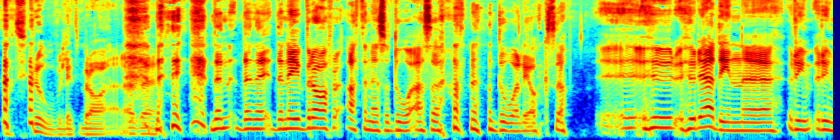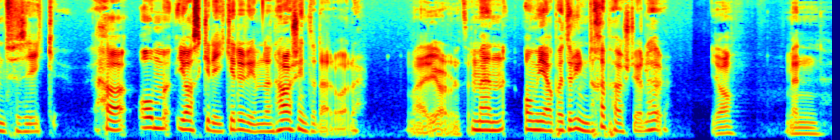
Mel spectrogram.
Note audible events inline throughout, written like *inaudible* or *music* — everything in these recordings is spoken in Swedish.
Otroligt bra. Är det. Den, den, är, den är bra för att den är så, då, alltså, *laughs* att den är så dålig också. Eh, hur, hur är din uh, rym, rymdfysik? Hör, om jag skriker i rymden, hörs inte där då eller? Nej, det gör det inte. Men om jag är på ett rymdskepp hörs det, eller hur? Ja, men,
